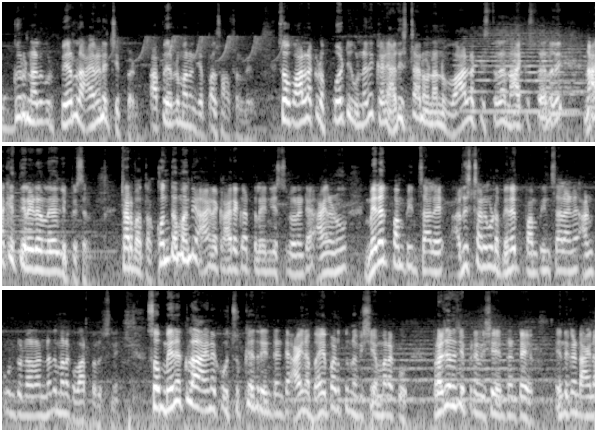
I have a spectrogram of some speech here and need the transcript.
ముగ్గురు నలుగురు పేర్లు ఆయననే చెప్పాడు. ఆ పేర్లు మనం చెప్పాల్సిన అవసరం లేదు. సో వాళ్ళు అక్కడ పోటీ ఉన్నది కానీ అధిష్టానం నన్ను వాళ్ళకి ఇస్తుందా నాకు ఇస్తుందా అన్నది నాకే తెలియడం లేదని చెప్పేశారు తర్వాత కొంతమంది ఆయన కార్యకర్తలు ఏం చేస్తున్నారంటే ఆయనను మెదక్ పంపించాలి అధిష్టానం కూడా మెదక్ పంపించాలని అనుకుంటున్నారు అన్నది మనకు వార్తలు వచ్చినాయి. సో మెదక్లో ఆయనకు చుక్కెదురు ఏంటంటే ఆయన భయపడుతున్న విషయం మనకు ప్రజలు చెప్పిన విషయం ఏంటంటే ఎందుకంటే ఆయన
